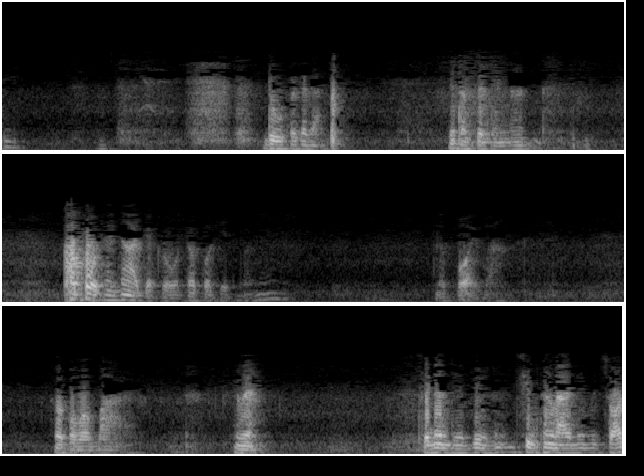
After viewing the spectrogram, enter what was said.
ที่ดูไปก็ได้ไม่ต้องเป็นอย่างนั้นเขาโพดให้หน้าจะโกรธแล้วก็เห็นว่าแล้วปล่อยวางเขาบอกว่าบ้าใช่ไหม ฉะนั้นเรื่องสิ่งทั้งหลายนี่มันสอน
